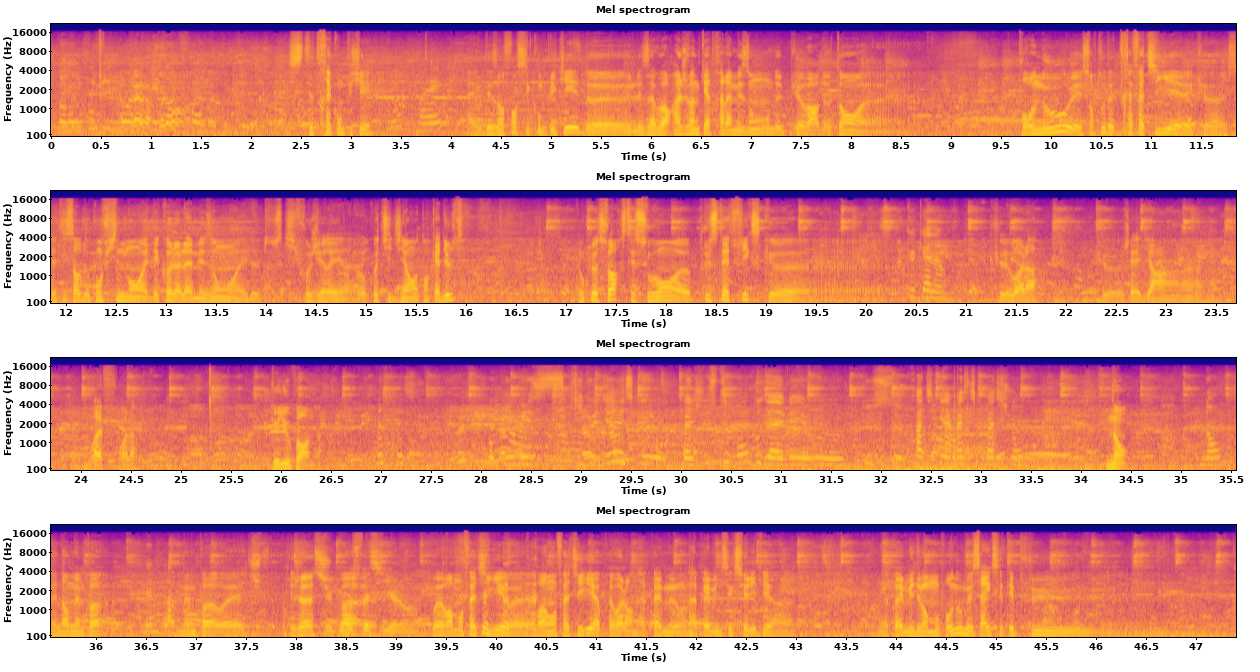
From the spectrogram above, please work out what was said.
compliqué pendant le confinement avec les enfants C'était très compliqué. Ouais. Avec des enfants, c'est compliqué de les avoir H24 à la maison, de ne plus avoir de temps euh, pour nous et surtout d'être très fatigué avec euh, cette histoire de confinement et d'école à la maison et de tout ce qu'il faut gérer euh, au quotidien en tant qu'adulte. Donc le soir, c'était souvent euh, plus Netflix que, Que câlin. que voilà, que j'allais dire un, un- bref, voilà, que YouPorn. Ok, mais ce qui veut dire, est-ce que bah, justement vous avez euh, plus pratiqué la masturbation? Non, Non, euh, non même pas, même pas? même pas, ouais. Je- déjà, je suis pas, Grosse fatigue alors. Ouais, vraiment fatigué, ouais, vraiment fatigué. Après, voilà, on a quand même, on a quand même une sexualité. hein. On a quand même eu des moments pour nous, mais c'est vrai que c'était plus,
